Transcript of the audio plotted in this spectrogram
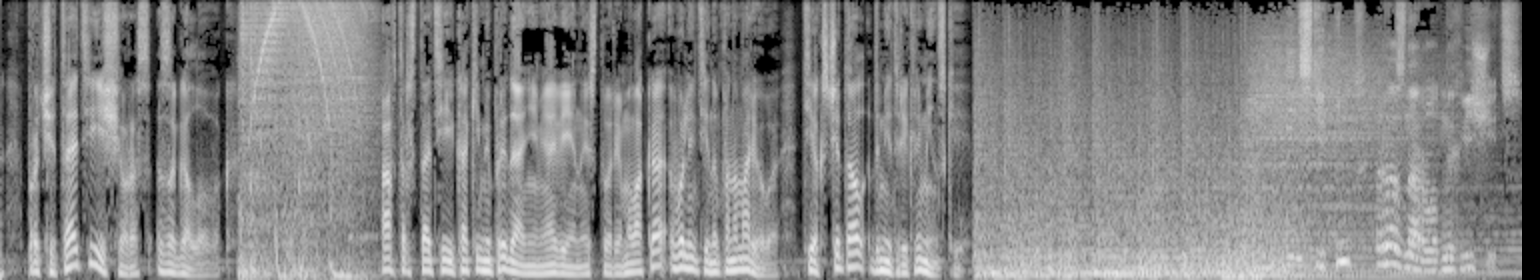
прочитайте еще раз заголовок. Автор статьи «Какими преданиями овеяна история молока» Валентина Пономарева. Текст читал Дмитрий Креминский. Институт разнородных вещиц.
